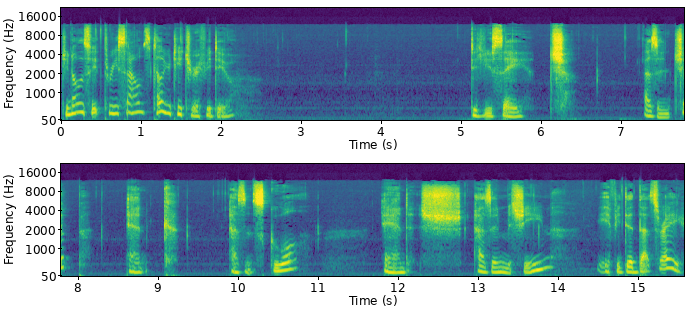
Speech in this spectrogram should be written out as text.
Do you know the three sounds? Tell your teacher if you do. Did you say ch? As in chip, and k as in school, and sh as in machine. If you did, that's right.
